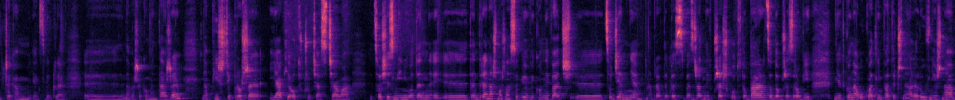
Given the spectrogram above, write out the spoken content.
E, Czekam jak zwykle e, na Wasze komentarze. Napiszcie proszę, jakie odczucia z ciała, co się zmieniło. Ten, e, ten drenaż można sobie wykonywać e, codziennie, naprawdę bez, bez żadnych przeszkód. To bardzo dobrze zrobi, nie tylko na układ limfatyczny, ale również na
